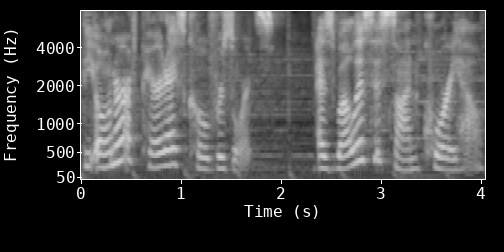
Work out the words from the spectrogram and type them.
the owner of Paradise Cove Resorts, as well as his son, Corey Hell.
